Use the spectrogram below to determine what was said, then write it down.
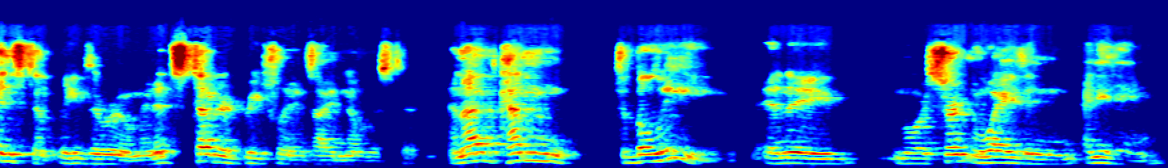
instant leave the room, and it stuttered briefly as I noticed it. And I've come to believe in a more certain way than anything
